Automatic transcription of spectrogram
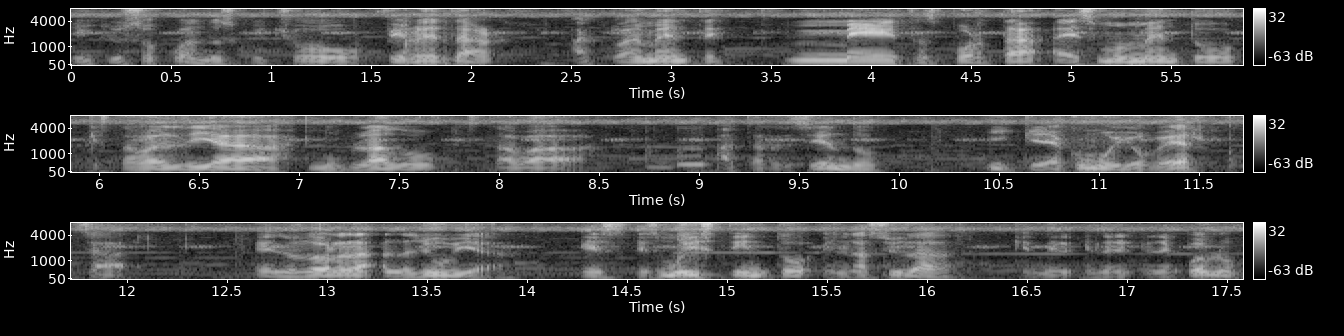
Incluso cuando escucho Fear the Dark actualmente, me transporta a ese momento que estaba el día nublado, estaba atardeciendo y quería como llover. O sea, el olor a la, a la lluvia es, es muy distinto en la ciudad que en el, en el- en el pueblo.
